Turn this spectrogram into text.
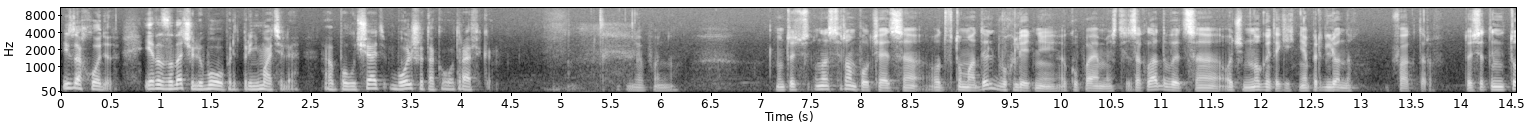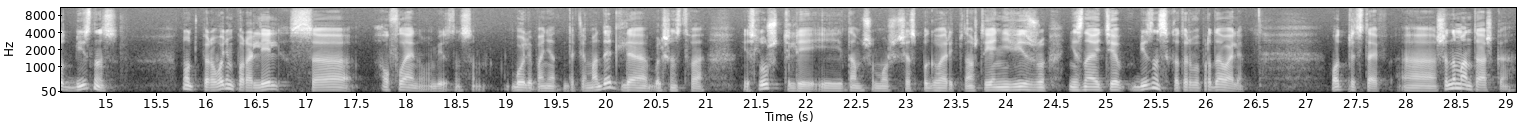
и заходят. И это задача любого предпринимателя – получать больше такого трафика. Я понял. Ну, то есть у нас все равно получается, вот в ту модель двухлетней окупаемости закладывается очень много таких неопределенных факторов. То есть это не тот бизнес, ну, вот проводим параллель с офлайновым бизнесом. Более понятная такая модель для большинства и слушателей, и там, что можешь сейчас поговорить, потому что я не вижу, не знаю те бизнесы, которые вы продавали. Вот представь, э, шиномонтажка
